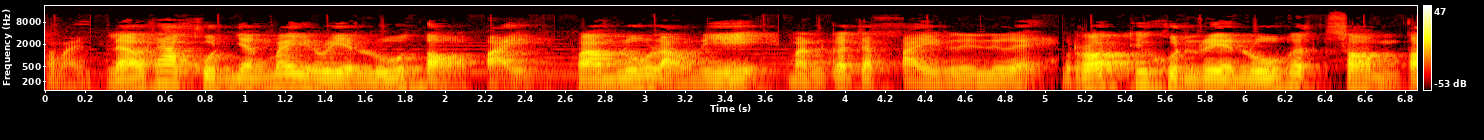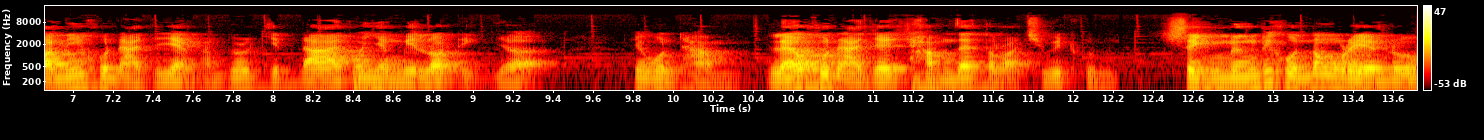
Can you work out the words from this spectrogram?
สมัย แล้วถ้าคุณยังไม่เรียนรู้ต่อไป ความรู้เหล่านี้มันก็จะไปเรื่อยๆ รถที่คุณเรียนรู้เพื่อซ่อม ตอนนี้คุณอาจจะยังทำธุรกิจได้เพราะยังมีรถอีกเยอะที่คุณทำแล้วคุณอาจจะทำได้ตลอดชีวิตคุณ สิ่งหนึ่งที่คุณต้องเรียนรู้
